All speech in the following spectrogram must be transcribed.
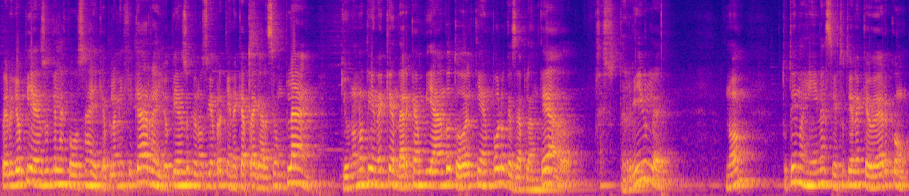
pero yo pienso que las cosas hay que planificarlas y yo pienso que uno siempre tiene que apegarse a un plan, que uno no tiene que andar cambiando todo el tiempo lo que se ha planteado. eso es terrible, ¿no? Tú te imaginas si esto tiene que ver con,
